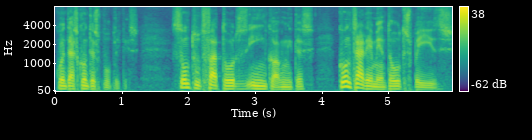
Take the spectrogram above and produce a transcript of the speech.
quanto às contas públicas são tudo fatores e incógnitas. Contrariamente a outros países,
